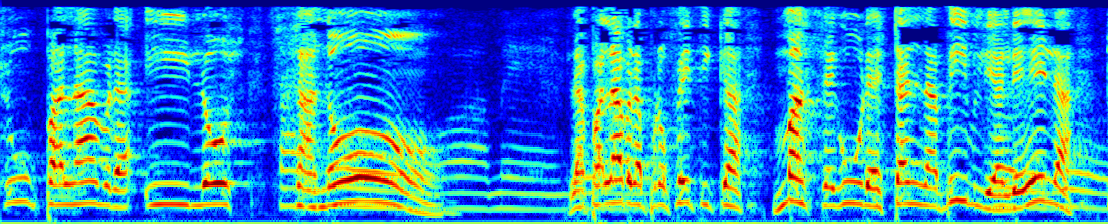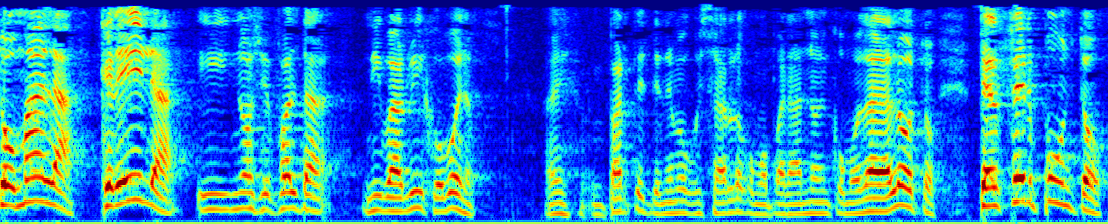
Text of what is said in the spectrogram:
su palabra y los sanó. Amén. La palabra profética más segura está en la Biblia. Léela, tomala, créela y no hace falta ni barbijo. Bueno, eh, en parte tenemos que usarlo como para no incomodar al otro. Tercer punto,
